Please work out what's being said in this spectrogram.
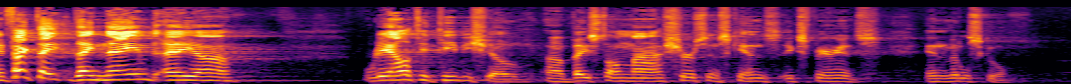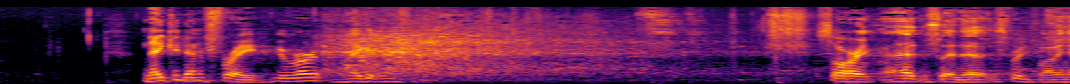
In fact, they, they named a uh, reality TV show uh, based on my shirts and skins experience in middle school. Naked and Afraid. You ever heard? Naked and Afraid. Sorry, I had to say that. It's pretty funny.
